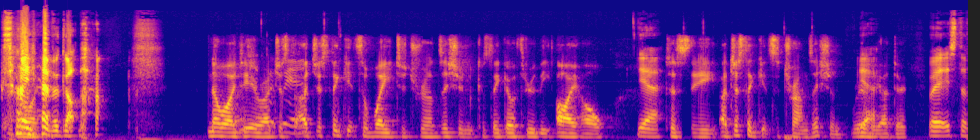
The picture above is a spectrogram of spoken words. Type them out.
Because No I idea. never got that. No idea. I just, weird. I just think it's a way to transition because they go through the eye hole. Yeah, to see. I just think it's a transition. Really, Yeah. I do. but it's the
